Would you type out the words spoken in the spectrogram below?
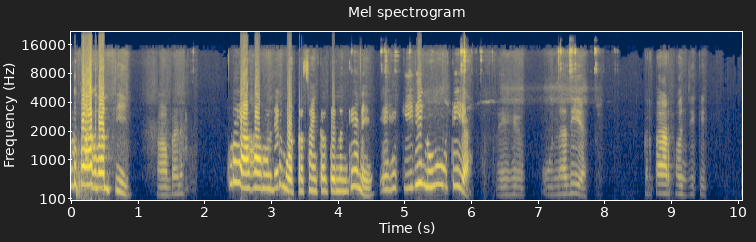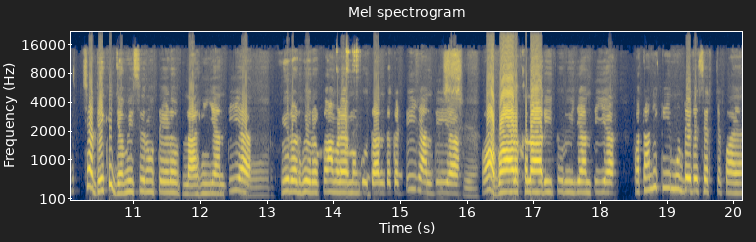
ਕੁੜ ਭਾਗਵੰਤੀ ਹਾਂ ਭੈਣੇ। ਕੁੜੇ ਆਹ ਹੁਣ ਜਿਹੜੇ ਮੋਟਰਸਾਈਕਲ ਤੇ ਨੰਗੇ ਨੇ ਇਹ ਕਿਹਦੀ ਨੂੰ ਧੀ ਆ? ਇਹ ਉਹਨਾਂ ਦੀ ਹੈ ਕਰਤਾਰ ਫੌਜੀ ਕੀ? ਅੱਛਾ ਦੇਖ ਜਮੀ ਸਿਰੋਂ ਤੇੜ ਲਾਹੀ ਜਾਂਦੀ ਆ ਫਿਰ ਫਿਰ ਕਾਮਲੇ ਵਾਂਗੂ ਦੰਦ ਕੱਢੀ ਜਾਂਦੀ ਆ। ਅੱਛਾ। ਆਹ ਵਾਲ ਖਲਾਰੀ ਤੁਰੀ ਜਾਂਦੀ ਆ। ਪਤਾ ਨਹੀਂ ਕੀ ਮੁੰਡੇ ਦੇ ਸਿਰ 'ਚ ਪਾਇਆ।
